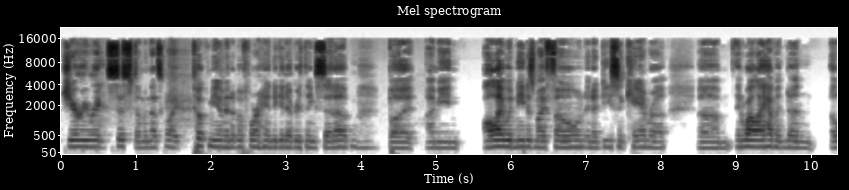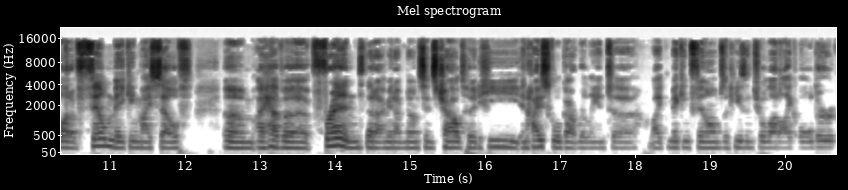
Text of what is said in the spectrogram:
jerry rigged system and that's why it took me a minute beforehand to get everything set up. Mm-hmm. But I mean, all I would need is my phone and a decent camera. Um, and while I haven't done a lot of filmmaking myself, um, I have a friend that I mean I've known since childhood. He in high school got really into like making films, and he's into a lot of like older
